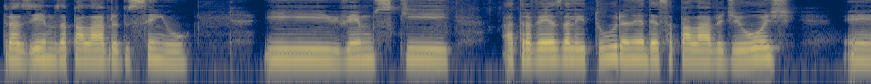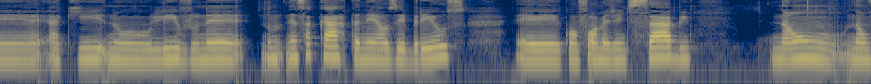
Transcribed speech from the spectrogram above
trazermos a palavra do Senhor. E vemos que através da leitura, né, dessa palavra de hoje, é, aqui no livro, né, nessa carta, né, aos Hebreus, é, conforme a gente sabe, não, não,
